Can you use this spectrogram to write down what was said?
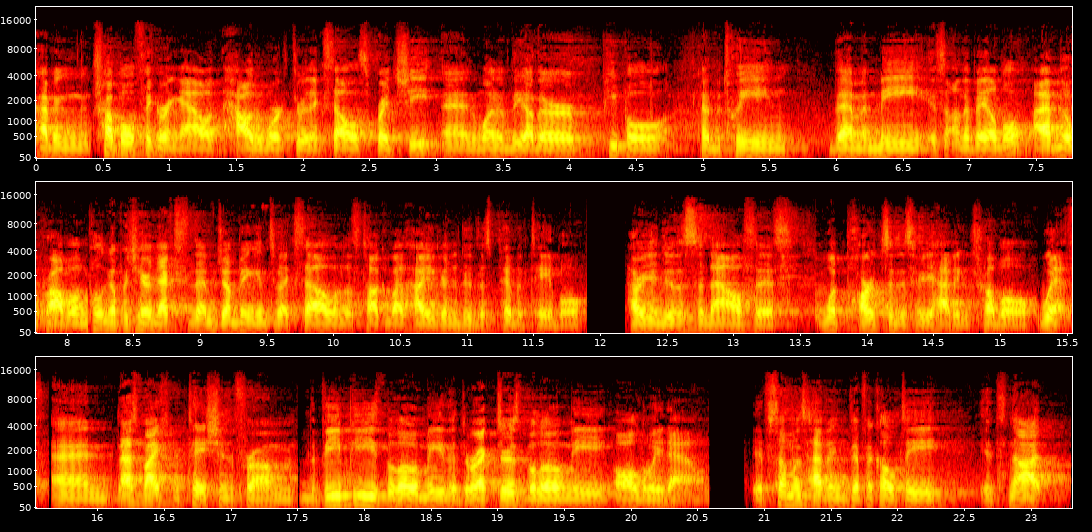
having trouble figuring out how to work through an Excel spreadsheet and one of the other people kind of between them and me is unavailable. I have no problem pulling up a chair next to them, jumping into Excel, and let's talk about how you're going to do this pivot table. How are you going to do this analysis? What parts of this are you having trouble with? And that's my expectation from the VPs below me, the directors below me, all the way down. If someone's having difficulty, it's not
